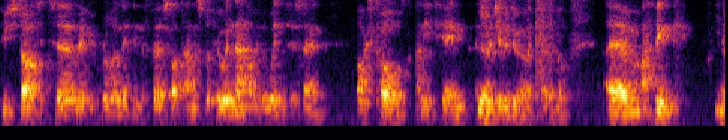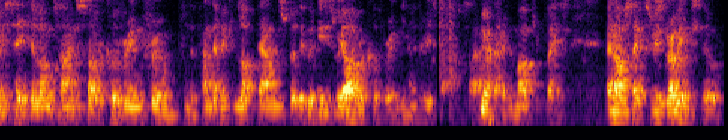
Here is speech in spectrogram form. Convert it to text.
who started to maybe run in the first lockdown and stuff who are now in the winter saying, "Oh, it's cold. I need to get in to Yeah. a gym and do it on a treadmill." Um, I think you know it's taken a long time to start recovering from from the pandemic and lockdowns, but the good news is we are recovering. You know there is that appetite Yeah. out there in the marketplace, and our sector is growing still,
